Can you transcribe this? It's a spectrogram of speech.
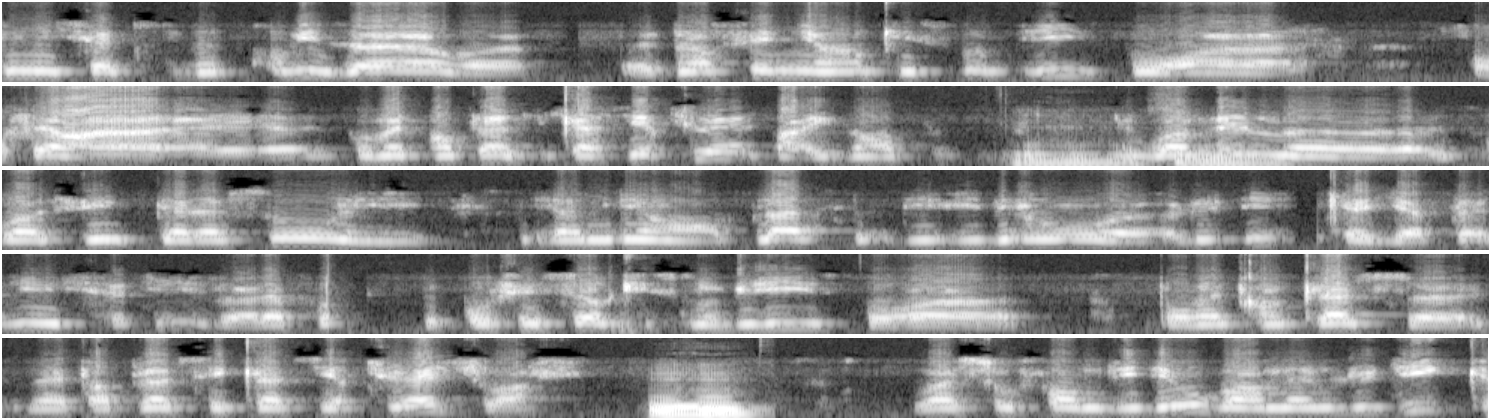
initiatives de proviseurs, euh, d'enseignants qui se mobilisent pour, euh, pour faire, euh, pour mettre en place des classes virtuelles, par exemple. je vois même, euh, je vois Philippe Calasso, il, il, a mis en place des vidéos euh, ludiques. Il y a plein d'initiatives, à la fois de professeurs qui se mobilisent pour pour mettre en classe, mettre en place ces classes virtuelles, tu vois. Mm sous forme vidéo, voire même ludique.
